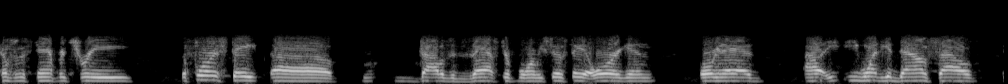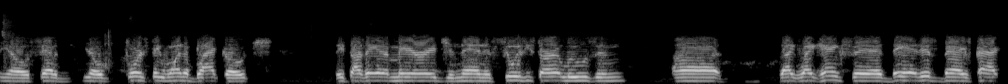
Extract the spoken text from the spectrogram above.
comes from the Stanford tree. The Florida State uh, job was a disaster for him. He should have stayed at Oregon. Oregon had, uh, he, he wanted to get down south you know, said, you know, Florida State wanted a black coach. They thought they had a marriage, and then as soon as he started losing, uh, like like Hank said, they had his bags packed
